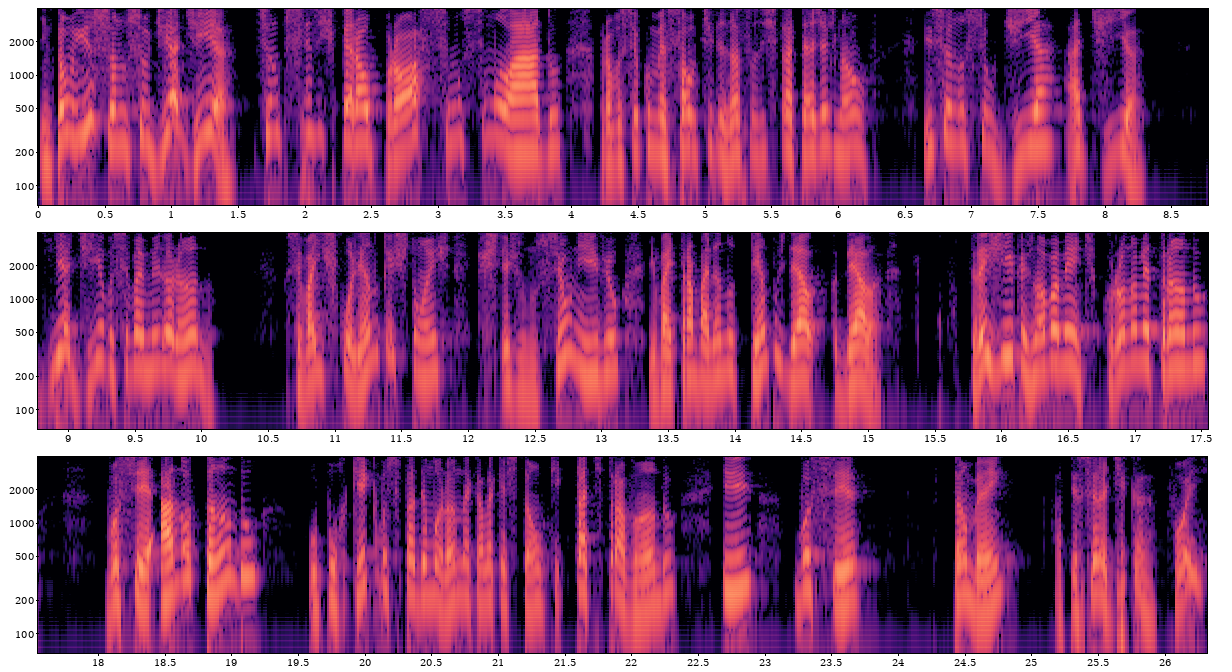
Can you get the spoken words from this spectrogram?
Então isso é no seu dia a dia. Você não precisa esperar o próximo simulado para você começar a utilizar essas estratégias, não. Isso é no seu dia a dia. Dia a dia você vai melhorando. Você vai escolhendo questões que estejam no seu nível e vai trabalhando tempos dela. dela. Três dicas, novamente. Cronometrando, você anotando o porquê que você está demorando naquela questão, o que está te travando, e você também. A terceira dica foi.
